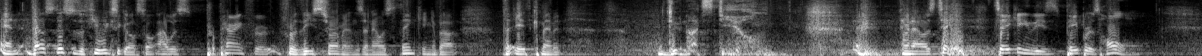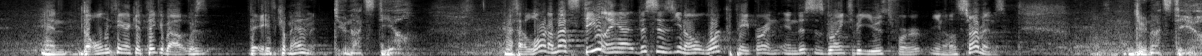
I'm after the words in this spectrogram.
And this, this was a few weeks ago, so I was preparing for, for these sermons, and I was thinking about the eighth commandment do not steal. and I was ta- taking these papers home, and the only thing I could think about was the eighth commandment do not steal. And I thought, Lord, I'm not stealing. Uh, This is, you know, work paper, and, and this is going to be used for, you know, sermons. Do not steal.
